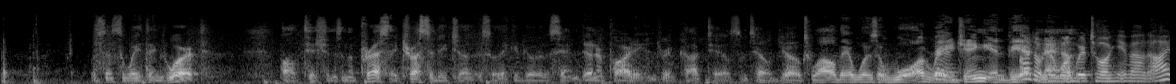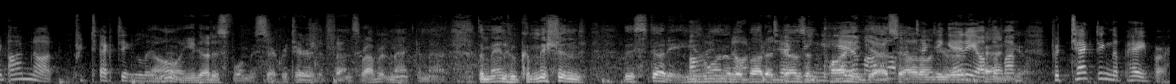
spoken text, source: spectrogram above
But that's the way things worked. Politicians and the press, they trusted each other so they could go to the same dinner party and drink cocktails and tell jokes while there was a war raging in Vietnam. I don't know what we're talking about. I, I'm not protecting Linda. No, you got his former Secretary of Defense, Robert McNamara, the man who commissioned this study. He's I'm one of about a dozen party him. guests I'm not out on protecting any of them. I'm protecting the paper.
